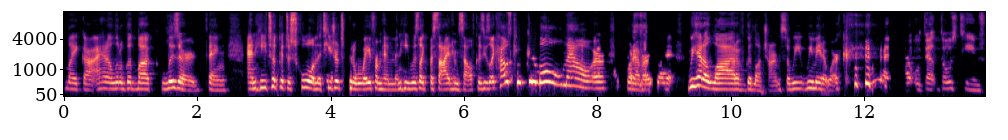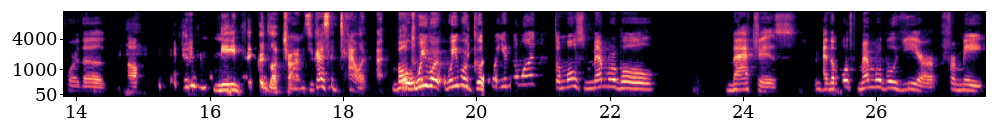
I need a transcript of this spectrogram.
like uh, I had a little good luck lizard thing, and he took it to school, and the teacher took it away from him, and he was like beside himself because he's like, how's Kate gonna bowl now or whatever. But we had a lot of good luck charms, so we we made it work. Those teams were the. You didn't need the good luck charms. You guys had talent. Uh, Well, Both we were we were good, but you know what? The most memorable matches and the most memorable year for me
